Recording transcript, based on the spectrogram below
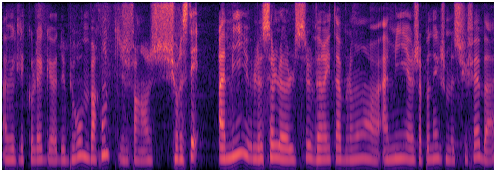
avec les collègues de bureau. Mais par contre, j'- enfin, je suis restée amie. Le seul, le seul véritablement euh, ami euh, japonais que je me suis fait, bah,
